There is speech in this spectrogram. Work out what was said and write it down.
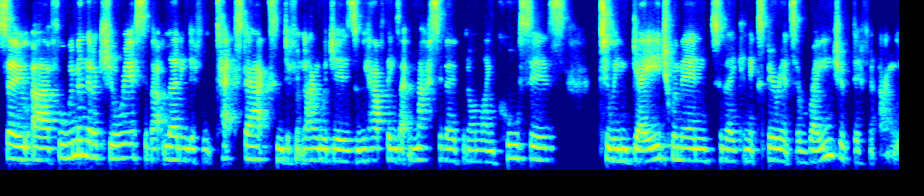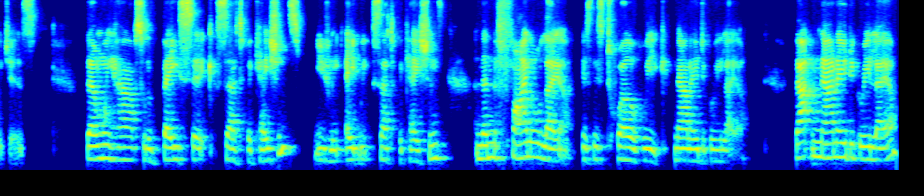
So uh, for women that are curious about learning different tech stacks and different languages, we have things like massive open online courses to engage women so they can experience a range of different languages. Then we have sort of basic certifications, usually eight week certifications. And then the final layer is this 12 week nano degree layer. That nano degree layer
